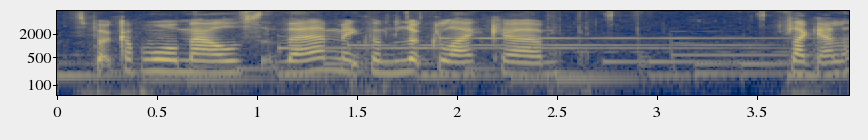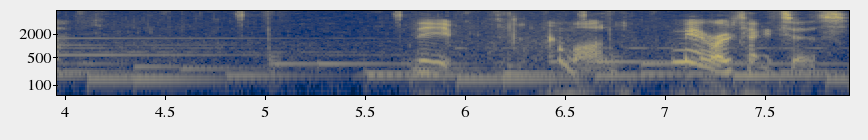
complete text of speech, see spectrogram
Let's put a couple more mouths there, make them look like um, flagella. The... come on, mirror rotators.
